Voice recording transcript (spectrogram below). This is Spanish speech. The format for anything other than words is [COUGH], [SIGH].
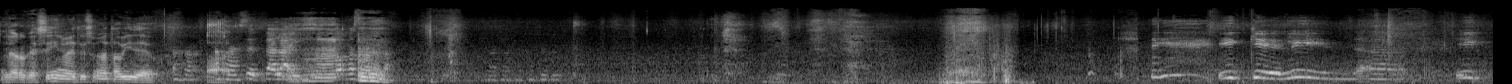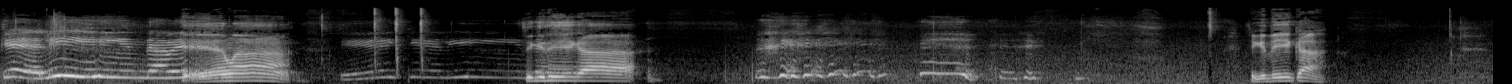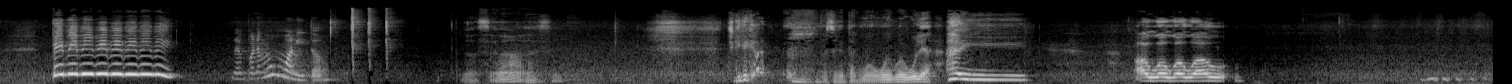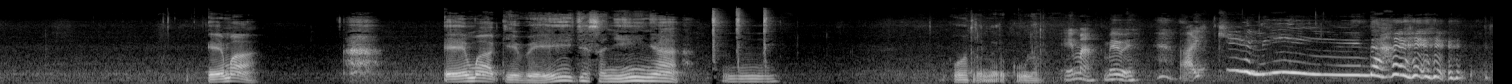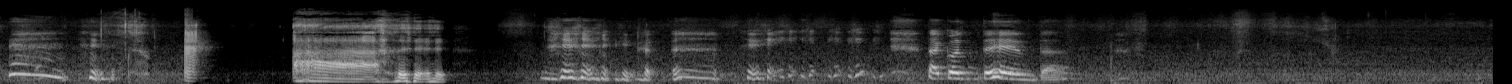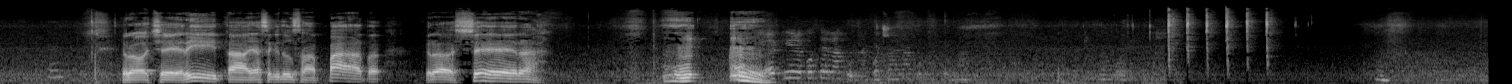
Claro que sí, no estoy haciendo este video. Ajá, ajá, acéptala ahí. Vamos a hacerla. [LAUGHS] Y qué linda. Y qué linda, bebé. Emma, Ay, qué linda. chiquitica. [LAUGHS] Chiquitica. Pi, pi, pi. Le ponemos un monito. No sé nada, sí. Chiquitica. Parece que está como muy huevulia. ¡Ay! ¡Au, au, au, au! Emma. Emma, qué bella esa niña. Mm. Otro el culo. Emma, bebé. Ay, qué linda. [LAUGHS] ah! [LAUGHS] tá contenta? crocherita, já aqui do sapato, Crochera. Aquí le cuna, cuna.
